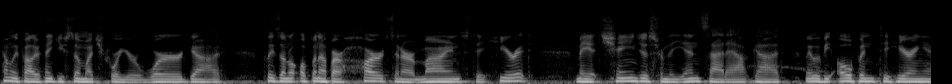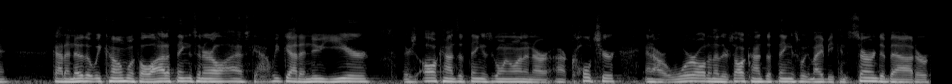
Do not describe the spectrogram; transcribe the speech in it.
Heavenly Father, thank you so much for your word, God. Please don't open up our hearts and our minds to hear it May it change us from the inside out, God. May we be open to hearing it. God, I know that we come with a lot of things in our lives. God, we've got a new year. There's all kinds of things going on in our, our culture and our world. I know there's all kinds of things we might be concerned about or,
